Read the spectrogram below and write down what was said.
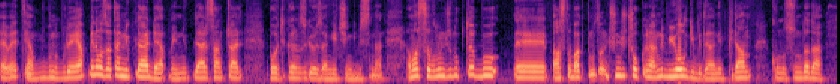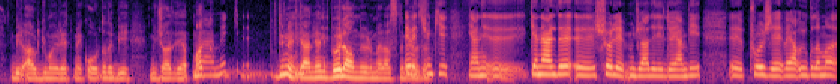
Evet yani bunu buraya yapmayın ama zaten nükleer de yapmayın. Nükleer santral politikanızı gözden geçirin gibisinden. Ama savunuculukta bu e, aslında baktığımız zaman üçüncü çok önemli bir yol gibi de hani plan konusunda da bir argüman üretmek, orada da bir mücadele yapmak. Vermek. Değil mi? Yani hani böyle anlıyorum ben aslında Evet çünkü yani e, genelde e, şöyle mücadele ediyor. Yani bir e, proje veya uygulama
